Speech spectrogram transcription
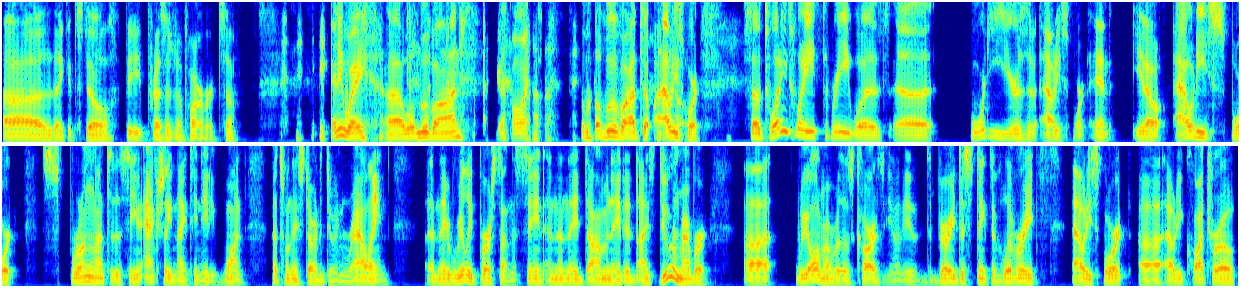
uh, they could still be president of Harvard. So, anyway, uh, we'll move on. Good point. we'll move on to Audi Sport. So 2023 was uh 40 years of Audi Sport. And you know, Audi Sport sprung onto the scene actually in 1981. That's when they started doing rallying and they really burst on the scene and then they dominated. And I do remember uh we all remember those cars, you know, the, the very distinctive livery, Audi Sport, uh Audi Quattro,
